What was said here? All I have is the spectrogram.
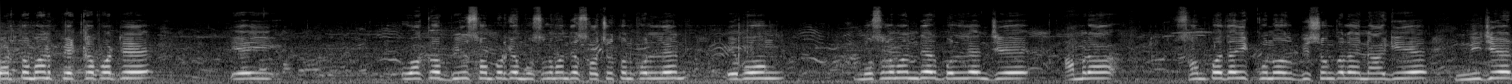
বর্তমান প্রেক্ষাপটে এই ওয়াকফ বিল সম্পর্কে মুসলমানদের সচেতন করলেন এবং মুসলমানদের বললেন যে আমরা সাম্প্রদায়িক কোনো বিশৃঙ্খলায় না গিয়ে নিজের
